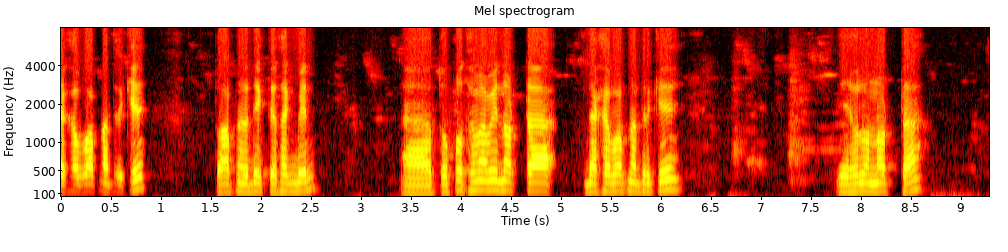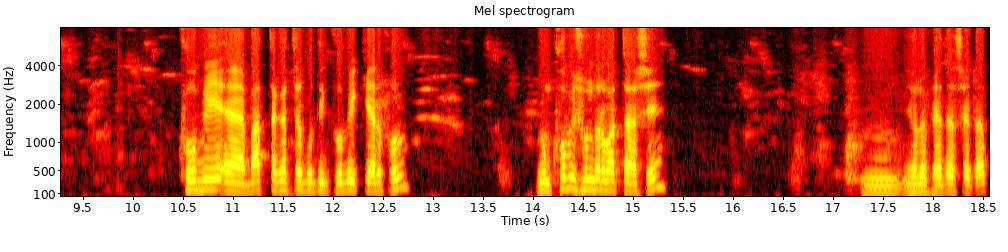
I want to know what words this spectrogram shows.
দেখাবো আপনাদেরকে। তো আপনারা দেখতে থাকবেন। তো প্রথমে আমি নটটা দেখাবো আপনাদেরকে। এ হলো নটটা খুবই বাচ্চা কাচ্চার প্রতি খুবই কেয়ারফুল এবং খুবই সুন্দর বাচ্চা আসে। এ হলো ফেদার সেট আপ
